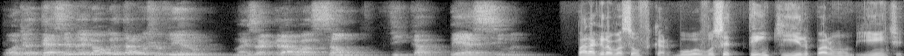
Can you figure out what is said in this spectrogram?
Pode até ser legal cantar no chuveiro, mas a gravação fica péssima. Para a gravação ficar boa, você tem que ir para um ambiente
